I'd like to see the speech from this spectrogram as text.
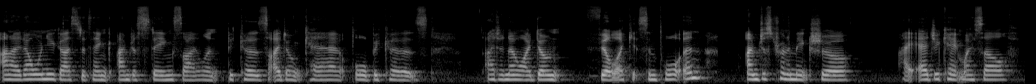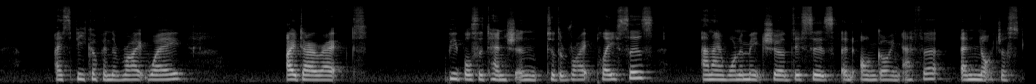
and I don't want you guys to think I'm just staying silent because I don't care or because, I don't know, I don't feel like it's important. I'm just trying to make sure I educate myself, I speak up in the right way, I direct people's attention to the right places and I want to make sure this is an ongoing effort and not just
